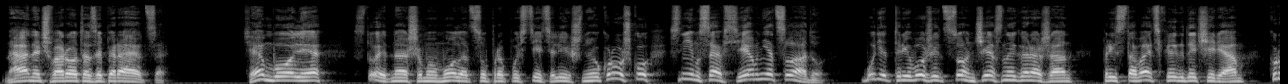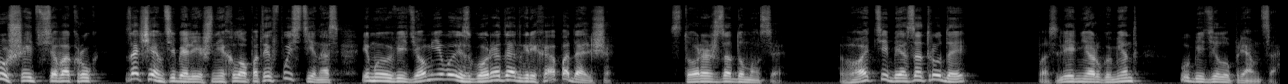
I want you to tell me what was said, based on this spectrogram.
«На ночь ворота запираются». «Тем более, Стоит нашему молодцу пропустить лишнюю кружку, с ним совсем нет сладу. Будет тревожить сон честных горожан, приставать к их дочерям, крушить все вокруг. Зачем тебе лишние хлопоты? Впусти нас, и мы уведем его из города от греха подальше. Сторож задумался. Вот тебе за труды. Последний аргумент убедил упрямца.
